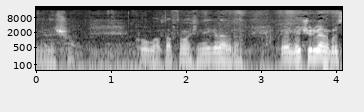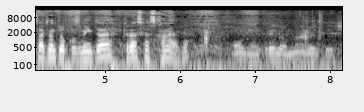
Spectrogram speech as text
mana shu kobalt avtomashina egalaridan uch yurgani bir yuz sakson to'qqiz mingta kraskasi qanaqa aka Oldin o'zbek.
